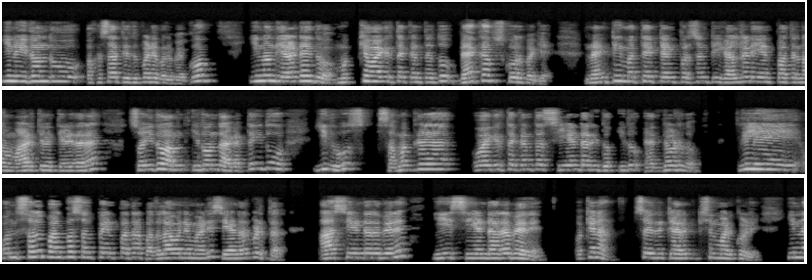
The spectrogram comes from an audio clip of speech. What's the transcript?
ಇನ್ನು ಇದೊಂದು ಹೊಸ ತಿದ್ದುಪಡಿ ಬರಬೇಕು. ಇನ್ನೊಂದು ಎರಡನೇದು ಮುಖ್ಯವಾಗಿರ್ತಕ್ಕಂಥದ್ದು ಬ್ಯಾಕಪ್ ಸ್ಕೋರ್ ಬಗ್ಗೆ. ನೈಂಟಿ ಮತ್ತೆ ಟೆನ್ ಪರ್ಸೆಂಟ್ ಈಗ ಆಲ್ರೆಡಿ ಏನ್ ಪಾತ್ರ ನಾವು ಮಾಡ್ತೀವಿ ಅಂತ ಹೇಳಿದಾರೆ. ಸೊ ಇದು ಇದೊಂದು ಆಗತ್ತೆ. ಇದು ಇದು ಸಮಗ್ರವಾಗಿರ್ತಕ್ಕಂಥ ಸಿ ಎಂಡ್ ಆರ್ ಇದು ಇದು ಹದಿನೇಳದು ಇಲ್ಲಿ ಒಂದ್ ಸ್ವಲ್ಪ ಅಲ್ಪ ಸ್ವಲ್ಪ ಏನ್ ಪಾತ್ರ ಬದಲಾವಣೆ ಮಾಡಿ ಸಿ ಬಿಡ್ತಾರೆ. ಆ ಸಿ ಬೇರೆ, ಈ ಸಿ ಆರ್ ಬೇರೆ. ಓಕೆನಾ ಸೊ ಇದನ್ನ ಕ್ಲಾರಿಫಿಕೇಶನ್ ಮಾಡ್ಕೊಳ್ಳಿ. ಇನ್ನ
